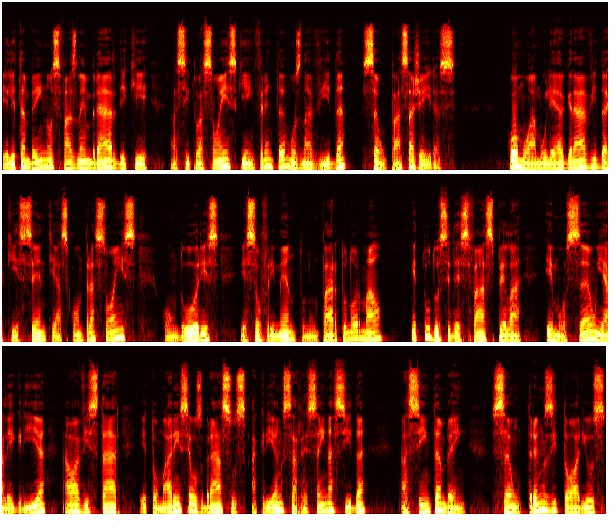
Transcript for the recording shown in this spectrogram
Ele também nos faz lembrar de que as situações que enfrentamos na vida são passageiras. Como a mulher grávida que sente as contrações, com dores e sofrimento num parto normal, e tudo se desfaz pela emoção e alegria ao avistar e tomar em seus braços a criança recém-nascida, assim também são transitórios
